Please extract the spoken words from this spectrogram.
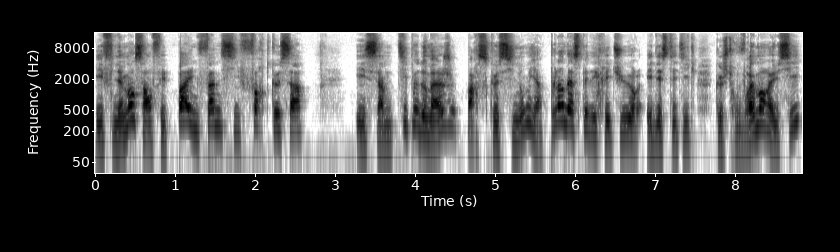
Et finalement ça en fait pas une femme si forte que ça. Et c'est un petit peu dommage parce que sinon il y a plein d'aspects d'écriture et d'esthétique que je trouve vraiment réussis,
